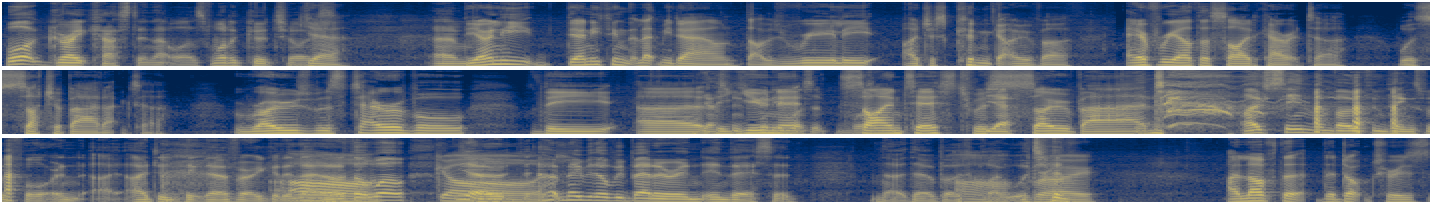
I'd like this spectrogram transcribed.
What great casting that was. What a good choice. Yeah. Um, The only the only thing that let me down that I was really I just couldn't get over. Every other side character was such a bad actor. Rose was terrible. The uh, Yasmin the unit was a- was- scientist was Yeah. so bad. I've seen them both in things before, and I, I didn't think they were very good in that. And I Oh, thought, well, God, you know, maybe they'll be better in, in this. And no, they were both quite oh, wooden. bro. I love that the Doctor is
